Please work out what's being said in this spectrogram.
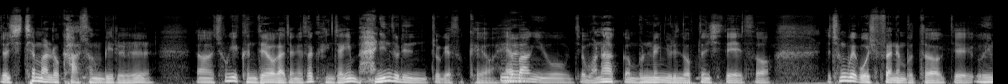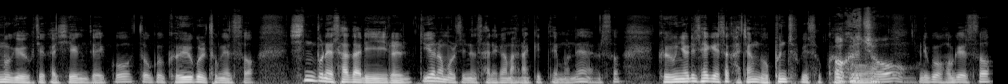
저 시체말로 가성비를 어, 초기 근대화 과정에서 굉장히 많이 누린 쪽에 속해요. 네. 해방 이후 이제 워낙 그 문맹률이 높던 시대에서 1954년부터 이제 의무교육제가 시행되고 또 그 교육을 통해서 신분의 사다리를 뛰어넘을 수 있는 사례가 많았기 때문에 그래서 교육열이 세계에서 가장 높은 쪽에 속하고 어, 그렇죠. 그리고 거기에서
